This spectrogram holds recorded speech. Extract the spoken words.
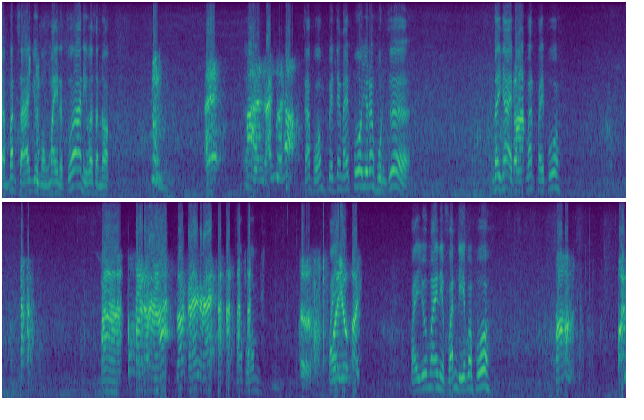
จำพรรษาอยู่หม่องใหม่น่ะตัวนี่ว่าสนอกนุ่มเอ้มาหลายเหมือนเนาะครับผมเป็นจังไดปูอยู่ทั้งพุ่นคือ ได้ง่ายไปวัดไปปูมาต้องการอะไรละรถไกลกันไหนครับผม เออ ไปอยู่ไปไปอยู่ไหมนี่ฝันดีป่ะปูอ๋อฝัน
